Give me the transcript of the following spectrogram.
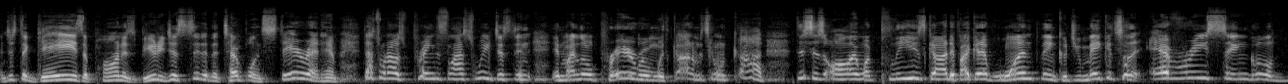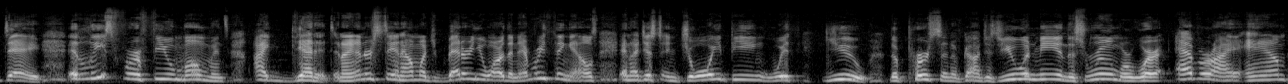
and just to gaze upon his beauty, just sit in the temple and stare at him. That's what I was praying this last week, just in, in my little prayer room with God. I'm just going, God, this is all I want. Please, God, if I could have one thing, could you make it so that every single day, at least for a few moments, I get it and I understand how much better you are than everything else, and I just enjoy being with you, the person of God, just you and me in this room or wherever I am.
